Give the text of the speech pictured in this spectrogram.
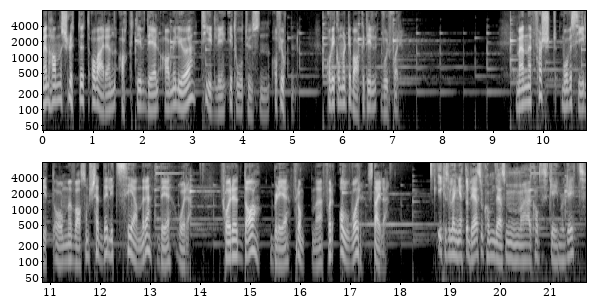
Men han sluttet å være en aktiv del av miljøet tidlig i 2014. Og vi kommer tilbake til hvorfor. Men først må vi si litt om hva som skjedde litt senere det året. For da ble frontene for alvor steile. Ikke så lenge etter det så kom det som kaltes Gamergate.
